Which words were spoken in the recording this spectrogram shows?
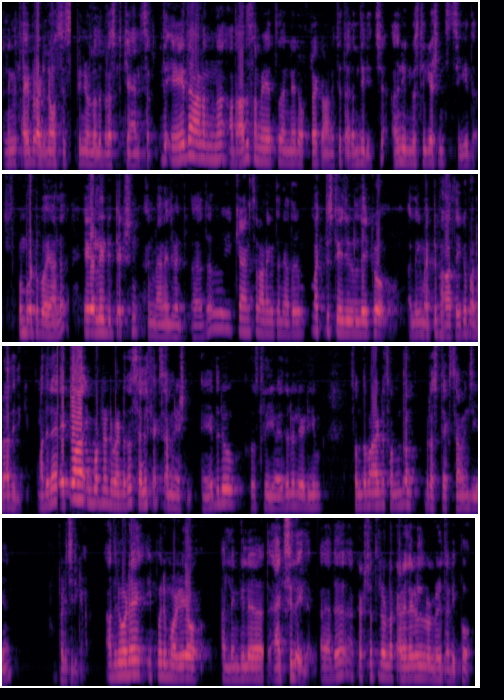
അല്ലെങ്കിൽ ഫൈബ്രോ അഡിനോസിസ് പിന്നെയുള്ളത് ബ്രസ്റ്റ് ക്യാൻസർ ഇത് ഏതാണെന്ന് അതാത് സമയത്ത് തന്നെ ഡോക്ടറെ കാണിച്ച് തരംതിരിച്ച് അതിന് ഇൻവെസ്റ്റിഗേഷൻസ് ചെയ്ത്. മുമ്പോട്ട് പോയാൽ എയർലി ഡിറ്റക്ഷൻ ആൻഡ് മാനേജ്മെന്റ് അതായത് ഈ ക്യാൻസർ ആണെങ്കിൽ തന്നെ അത് മറ്റ് സ്റ്റേജുകളിലേക്കോ അല്ലെങ്കിൽ മറ്റു ഭാഗത്തേക്കോ പടരാതിരിക്കും. അതിൽ ഏറ്റവും ഇമ്പോർട്ടന്റ് ആയിട്ട് വേണ്ടത് സെൽഫ് എക്സാമിനേഷൻ ഏതൊരു സ്ത്രീയും ഏതൊരു ലേഡിയും സ്വന്തമായിട്ട് സ്വന്തം ബ്രസ്റ്റ് എക്സാമിൻ ചെയ്യാൻ പഠിച്ചിരിക്കണം. അതിലൂടെ ഇപ്പോൾ ഒരു മുഴയോ അല്ലെങ്കിൽ ആക്സിലയിൽ അതായത് കക്ഷത്തിലുള്ള കഴലകളിലുള്ള ഒരു തടിപ്പോ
